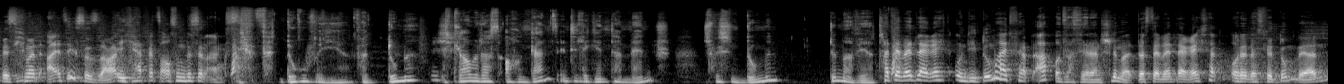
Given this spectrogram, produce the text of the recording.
bis jemand Einzigste sagt. Ich habe jetzt auch so ein bisschen Angst. Doofe hier. Verdumme? Ich glaube, dass auch ein ganz intelligenter Mensch zwischen Dummen dümmer wird. Hat der Wendler recht und die Dummheit färbt ab? Und was wäre dann schlimmer? Dass der Wendler recht hat oder dass wir dumm werden?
